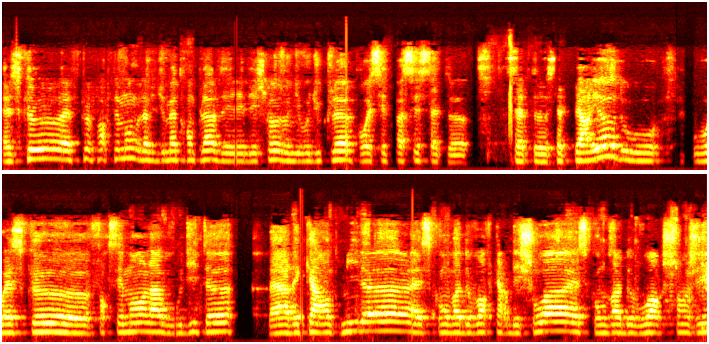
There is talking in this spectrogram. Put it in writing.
Est-ce que, forcément vous avez dû mettre en place des, choses au niveau du club pour essayer de passer cette, cette, cette période ou, ou est-ce que euh, forcément là vous vous dites euh, bah, avec 40 000, est-ce qu'on va devoir faire des choix? Est-ce qu'on va devoir changer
